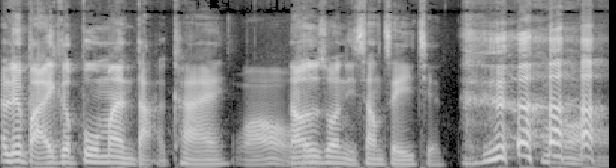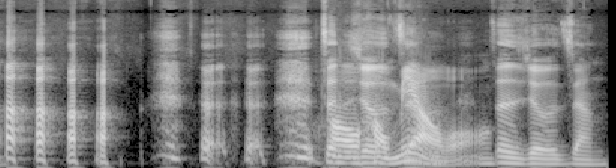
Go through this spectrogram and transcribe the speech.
他就把一个布幔打开，哇哦，然后就说你上这一间。真的就好妙哦，真的就是这样，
